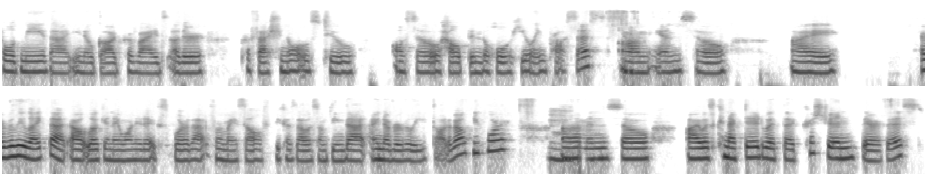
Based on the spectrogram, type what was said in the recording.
told me that, you know, God provides other professionals to also help in the whole healing process. Um, and so I I really like that outlook and I wanted to explore that for myself because that was something that I never really thought about before. Um, and so I was connected with a Christian therapist.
